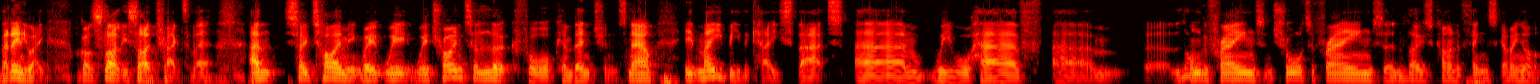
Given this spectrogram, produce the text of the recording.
But anyway, I got slightly sidetracked there. Um, so timing, we're, we're, we're trying to look for conventions. Now, it may be the case that um, we will have um, uh, longer frames and shorter frames and those kind of things going on.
